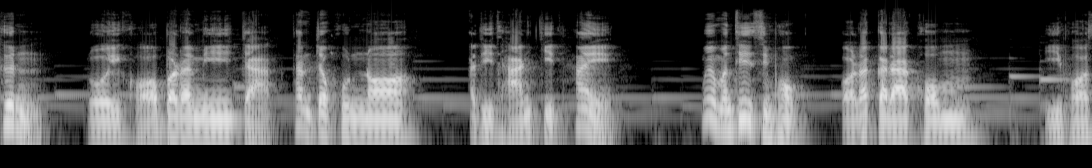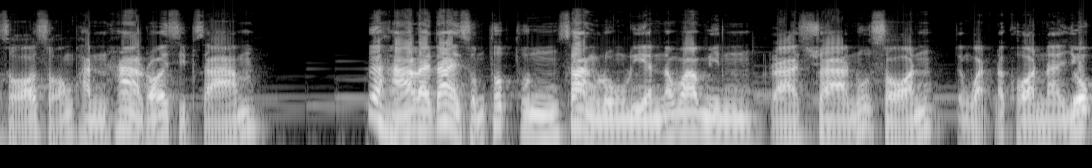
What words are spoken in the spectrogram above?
ขึ้น โดยขอบารมีจากท่านเจ้าคุณนออธิษฐานจิตให้ เมื่อวันที่ 16 กรกฎาคม ปีพศ 2513 เพื่อหารายได้สมทบทุนสร้างโรงเรียนนวมิน ราชานุสรจังหวัดนครนายก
